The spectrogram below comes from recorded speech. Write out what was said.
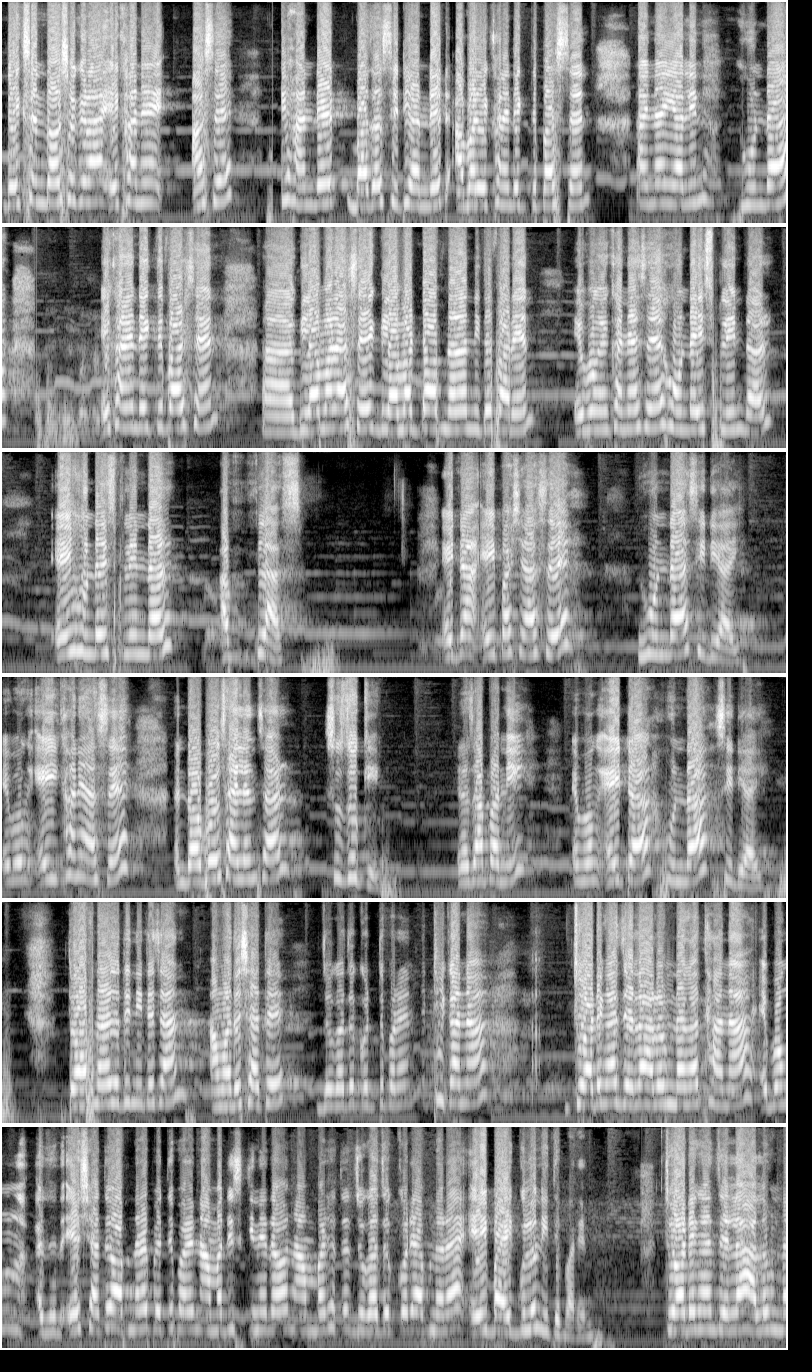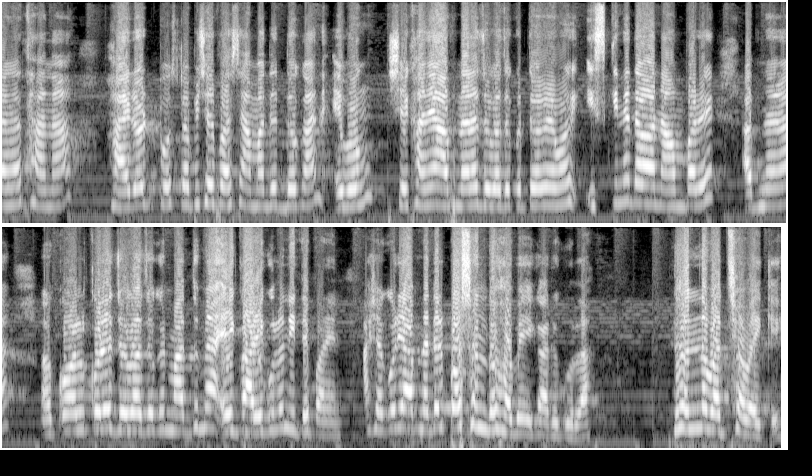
দেখছেন দর্শকেরা, এখানে আছে হান্ড্রেড বাজাজ সিটি হান্ড্রেড আবার এখানে দেখতে পাচ্ছেন আইনা ইয়ালিন হুন্ডা এখানে দেখতে পাচ্ছেন গ্ল্যামার আছে। গ্ল্যামারটা আপনারা নিতে পারেন। এবং এখানে আছে হুন্ডা স্প্লেন্ডার এই হুন্ডা স্প্লেন্ডার প্লাস এটা এই পাশে আছে হুন্ডা সিডিআই এবং এইখানে আছে ডবল সাইলেন্সার সুজুকি এটা জাপানি, এবং এইটা হুন্ডা সিডিআই তো আপনারা যদি নিতে চান, আমাদের সাথে যোগাযোগ করতে পারেন। ঠিকানা চুয়াডাঙ্গা জেলা আলমডাঙ্গা থানা, এবং এর সাথেও আপনারা পেতে পারেন আমাদের স্ক্রিনে দেওয়া নাম্বারের সাথে যোগাযোগ করে আপনারা এই বাইকগুলো নিতে পারেন। চুয়াডাঙ্গা জেলা আলমডাঙ্গা থানা হাইরোড পোস্ট অফিসের পাশে আমাদের দোকান এবং সেখানে আপনারা যোগাযোগ করতে পারবেন এবং স্ক্রিনে দেওয়া নাম্বারে আপনারা কল করে যোগাযোগের মাধ্যমে এই গাড়িগুলো নিতে পারেন। আশা করি আপনাদের পছন্দ হবে এই গাড়িগুলা। ধন্যবাদ সবাইকে।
